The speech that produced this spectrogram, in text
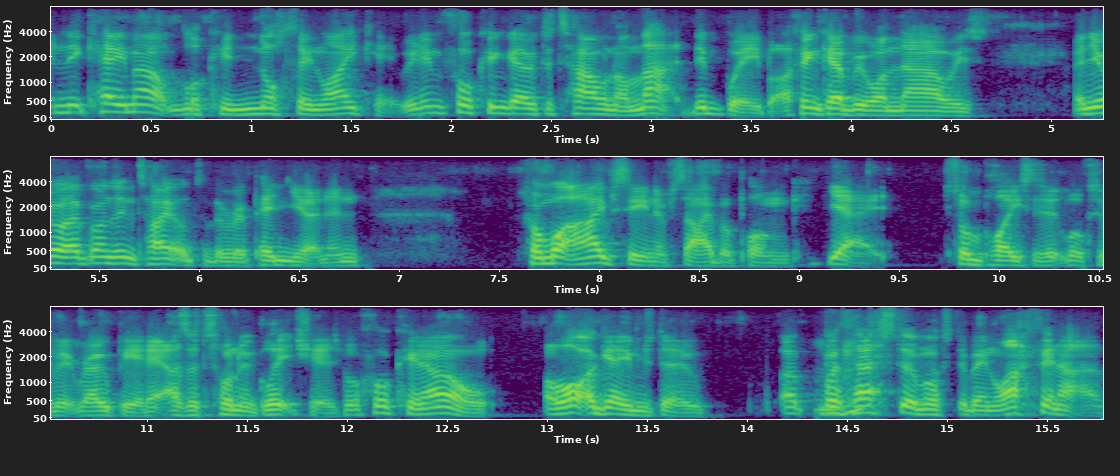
and it came out looking nothing like it. We didn't fucking go to town on that, did we? But I think everyone now is, and you know, everyone's entitled to their opinion. And from what I've seen of Cyberpunk, yeah, some places it looks a bit ropey and it has a ton of glitches, but fucking hell, a lot of games do. Uh, Bethesda must have been laughing at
